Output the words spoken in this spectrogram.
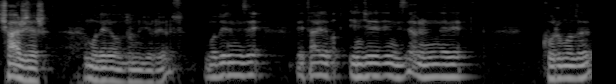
Charger modeli olduğunu görüyoruz. Modelimizi detaylı incelediğimizde önünde bir korumalı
